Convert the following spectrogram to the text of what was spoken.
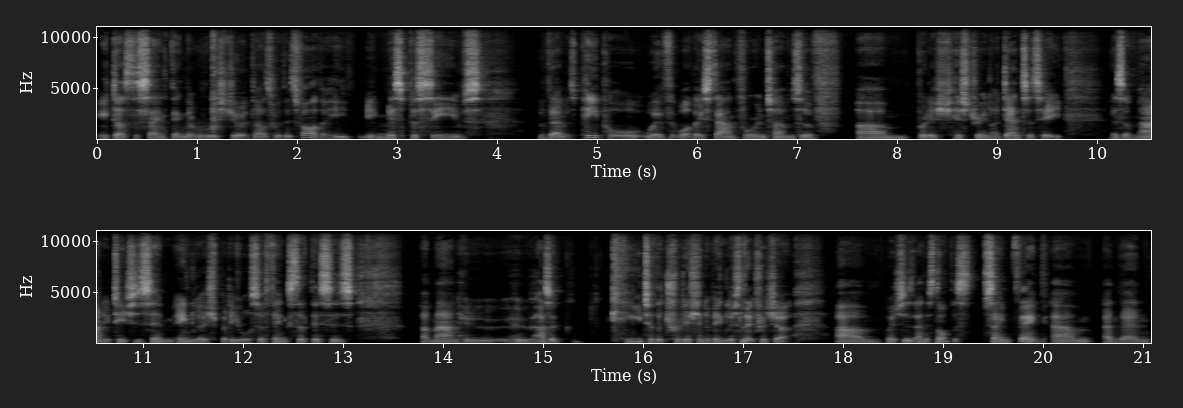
he does the same thing that Rory Stewart does with his father. He he misperceives them as people with what they stand for in terms of um, British history and identity. As a man who teaches him English, but he also thinks that this is a man who who has a key to the tradition of English literature, um, which is and it's not the same thing. Um, and then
